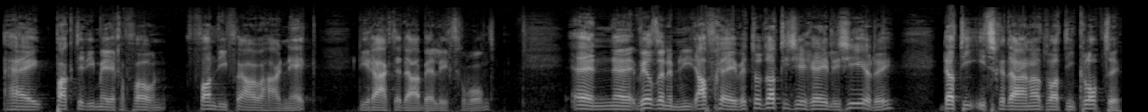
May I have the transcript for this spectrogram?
Hij pakte die megafoon van die vrouw haar nek. Die raakte daarbij licht gewond. En wilde hem niet afgeven totdat hij zich realiseerde dat hij iets gedaan had wat niet klopte.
